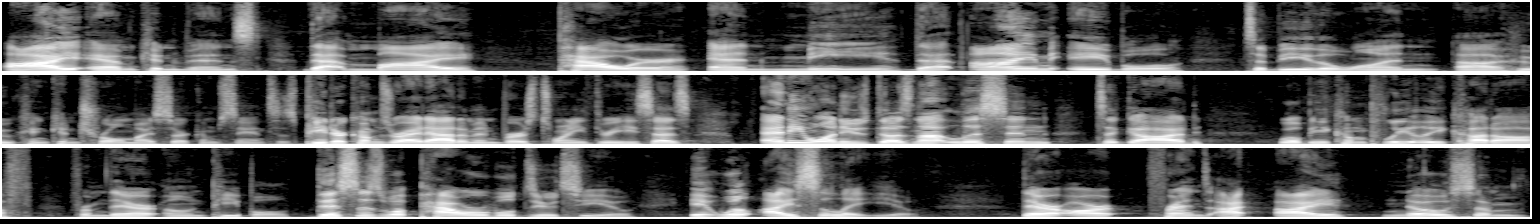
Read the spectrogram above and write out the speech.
I am convinced that my power and me, that I'm able to be the one uh, who can control my circumstances. Peter comes right at him in verse 23. He says, Anyone who does not listen to God will be completely cut off from their own people. This is what power will do to you it will isolate you. There are friends. I, I know some.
